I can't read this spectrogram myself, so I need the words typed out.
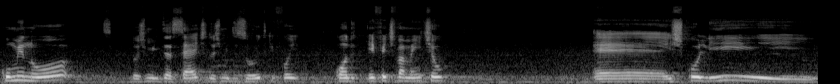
culminou 2017, 2018, que foi quando efetivamente eu é, escolhi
